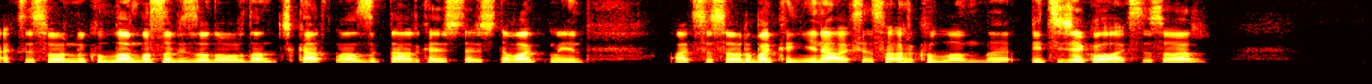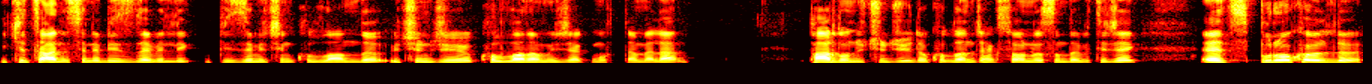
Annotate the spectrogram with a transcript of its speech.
Aksesuarını kullanmasa biz onu oradan çıkartmazdık da arkadaşlar işte bakmayın. Aksesuarı bakın yine aksesuar kullandı. Bitecek o aksesuar. İki tanesini bizle birlik bizim için kullandı. Üçüncüyü kullanamayacak muhtemelen. Pardon üçüncüyü de kullanacak sonrasında bitecek. Evet Brock öldü.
